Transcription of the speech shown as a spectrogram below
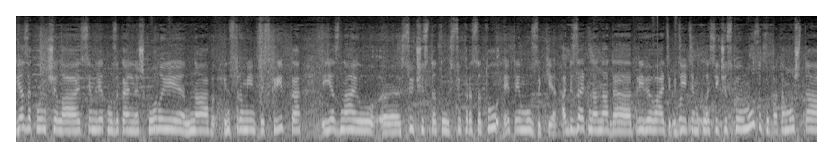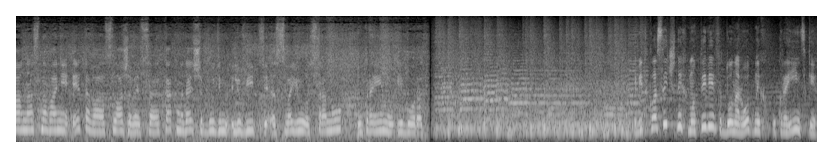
Я закончила 7 лет музыкальной школы на инструменте скрипка, и я знаю э, всю чистоту, всю красоту этой музыки. Обязательно надо прививать к детям классическую музыку, потому что на основании этого слаживается, как мы дальше будем любить свою страну, Украину и город. Від класичних мотивів до народних українських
